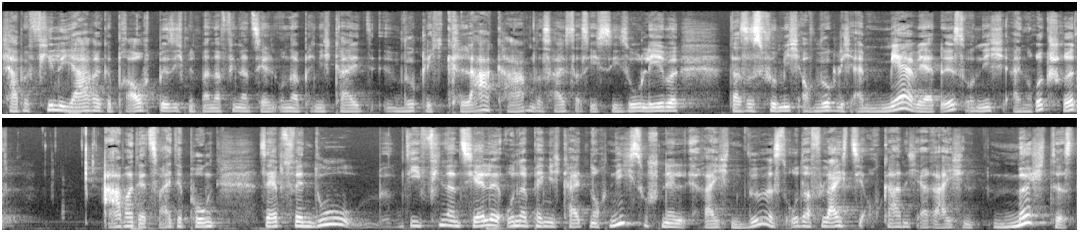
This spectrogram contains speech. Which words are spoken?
Ich habe viele Jahre gebraucht, bis ich mit meiner finanziellen Unabhängigkeit wirklich klar kam. Das heißt, dass ich sie so lebe, dass es für mich auch wirklich ein Mehrwert ist und nicht ein Rückschritt. Aber der zweite Punkt, selbst wenn du die finanzielle Unabhängigkeit noch nicht so schnell erreichen wirst oder vielleicht sie auch gar nicht erreichen möchtest,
